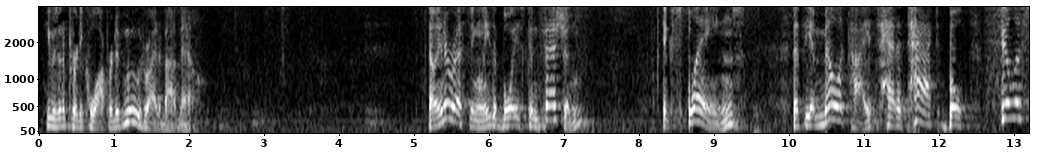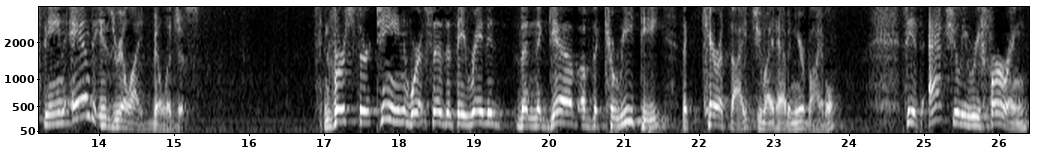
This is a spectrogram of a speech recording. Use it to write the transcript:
He was in a pretty cooperative mood right about now. Now, interestingly, the boy's confession explains that the Amalekites had attacked both Philistine and Israelite villages. In verse 13, where it says that they raided the Negev of the Keriti, the Kerethites, you might have in your Bible, see, it's actually referring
